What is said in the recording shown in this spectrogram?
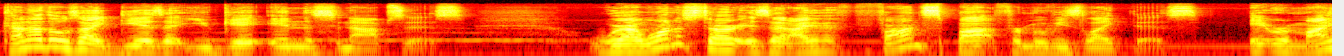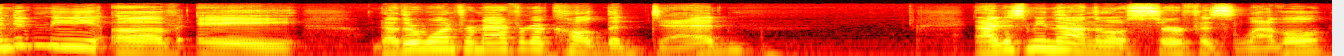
kind of those ideas that you get in the synopsis. Where I want to start is that I have a fond spot for movies like this. It reminded me of a another one from Africa called The Dead. And I just mean that on the most surface level.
